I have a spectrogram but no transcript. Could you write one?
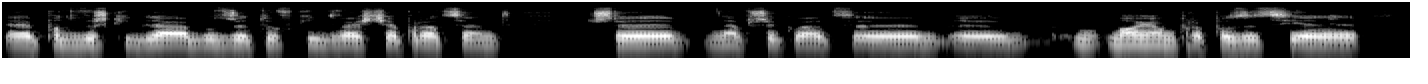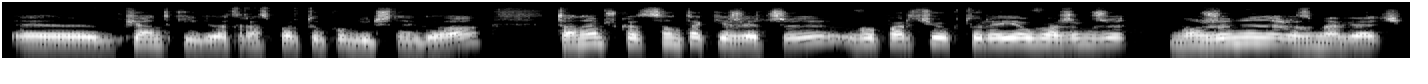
e, podwyżki dla budżetówki 20%, czy na przykład e, e, moją propozycję piątki dla transportu publicznego, to na przykład są takie rzeczy, w oparciu o które ja uważam, że możemy rozmawiać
